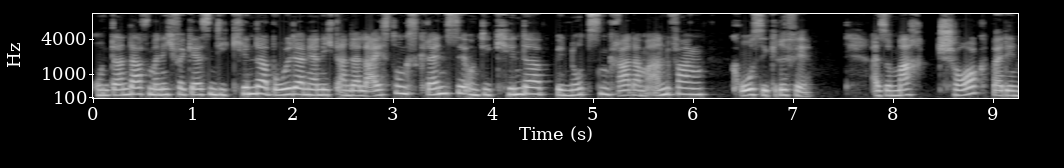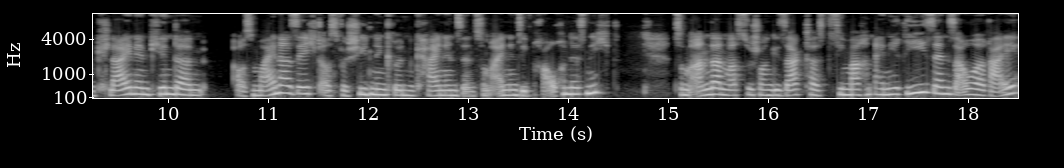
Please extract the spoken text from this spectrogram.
Und dann darf man nicht vergessen, die Kinder bouldern ja nicht an der Leistungsgrenze und die Kinder benutzen gerade am Anfang große Griffe. Also macht Chalk bei den kleinen Kindern aus meiner Sicht aus verschiedenen Gründen keinen Sinn. Zum einen, sie brauchen es nicht. Zum anderen, was du schon gesagt hast, sie machen eine riesen Sauerei.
